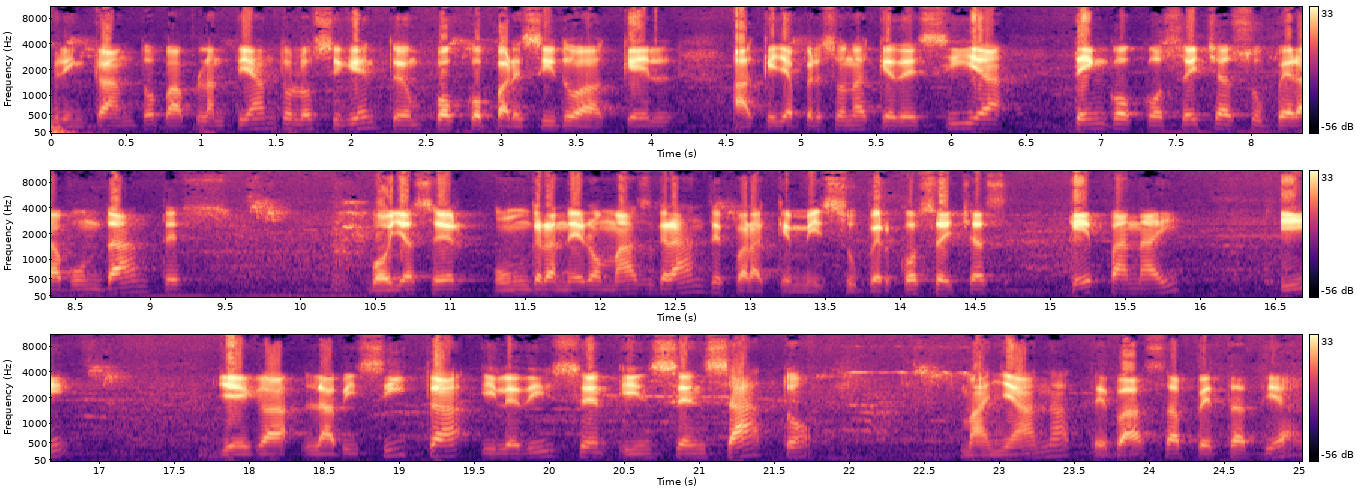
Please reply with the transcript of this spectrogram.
brincando, va planteando lo siguiente, un poco parecido a, aquel, a aquella persona que decía, tengo cosechas superabundantes, voy a hacer un granero más grande para que mis super cosechas quepan ahí y llega la visita y le dicen, insensato, mañana te vas a petatear.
